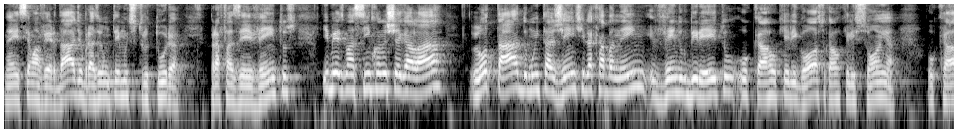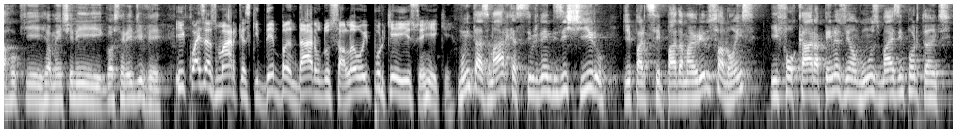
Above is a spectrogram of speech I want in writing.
né, isso é uma verdade. O Brasil não tem muita estrutura para fazer eventos, e mesmo assim, quando chega lá, lotado, muita gente, ele acaba nem vendo direito o carro que ele gosta, o carro que ele sonha, o carro que realmente ele gostaria de ver. E quais as marcas que debandaram do salão e por que isso, Henrique? Muitas marcas simplesmente desistiram de participar da maioria dos salões e focaram apenas em alguns mais importantes.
